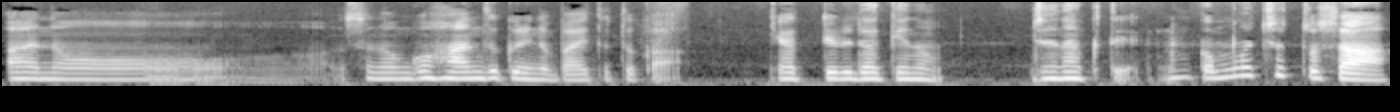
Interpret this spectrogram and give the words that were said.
あのー、そのご飯作りのバイトとかやってるだけのじゃなくてなんかもうちょっとさ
